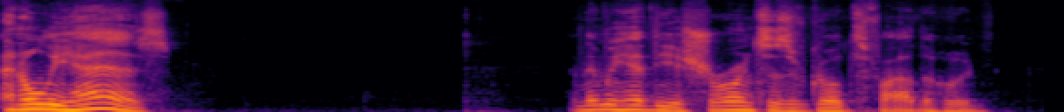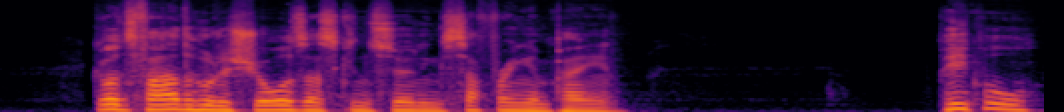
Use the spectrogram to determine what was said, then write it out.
and all he has. And then we have the assurances of God's fatherhood. God's fatherhood assures us concerning suffering and pain. People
